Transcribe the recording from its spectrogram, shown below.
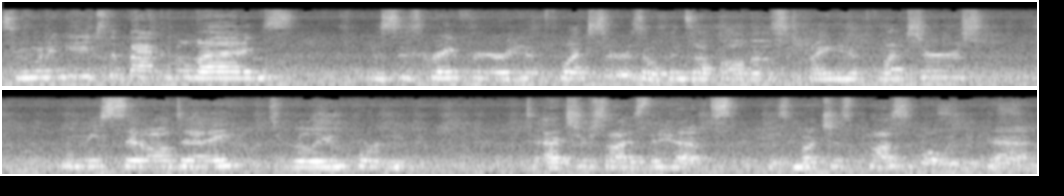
So you want to engage the back of the legs. This is great for your hip flexors, opens up all those tight hip flexors. When we sit all day, it's really important to exercise the hips as much as possible when you can.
